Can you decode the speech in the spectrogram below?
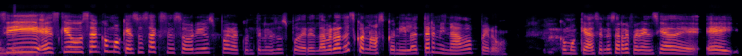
Sí, contenía. es que usan como que esos accesorios para contener sus poderes. La verdad desconozco, ni lo he terminado, pero como que hacen esa referencia de, hey,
